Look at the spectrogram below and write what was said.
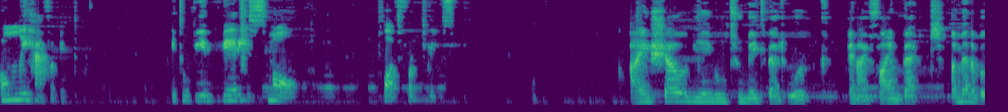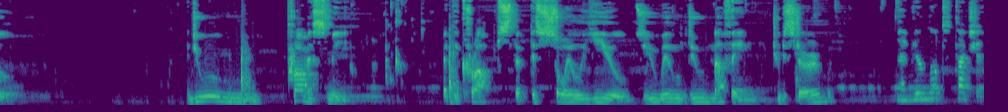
only half of it. It will be a very small plot for trees. I shall be able to make that work, and I find that amenable. And you promise me that the crops that this soil yields, you will do nothing to disturb? I will not touch it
